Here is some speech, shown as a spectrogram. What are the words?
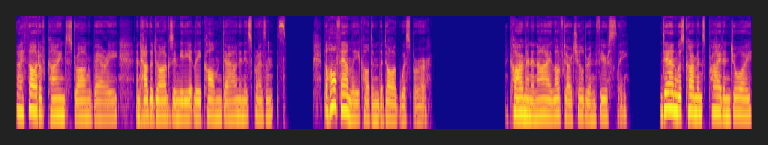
I thought of kind, strong Barry and how the dogs immediately calmed down in his presence. The whole family called him the dog whisperer. Carmen and I loved our children fiercely. Dan was Carmen's pride and joy,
